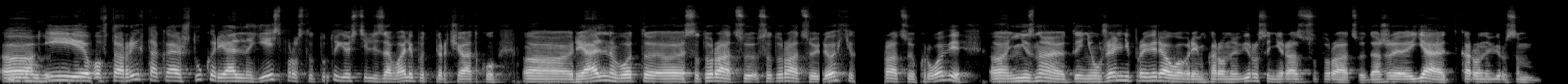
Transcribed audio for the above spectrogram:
Uh, ну, да. И, во-вторых, такая штука реально есть, просто тут ее стилизовали под перчатку. Uh, реально вот uh, сатурацию, сатурацию легких сатурацию крови. Э, не знаю, ты неужели не проверял во время коронавируса ни разу сатурацию? Даже я коронавирусом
